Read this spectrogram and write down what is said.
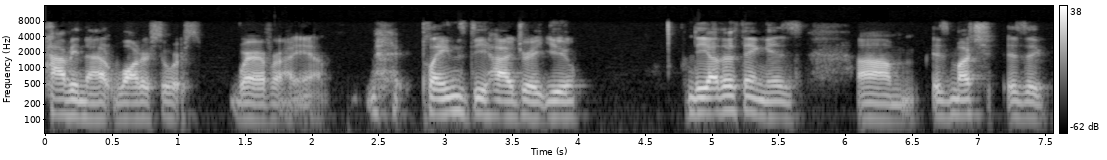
having that water source wherever I am. Planes dehydrate you. The other thing is, um, as much as it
